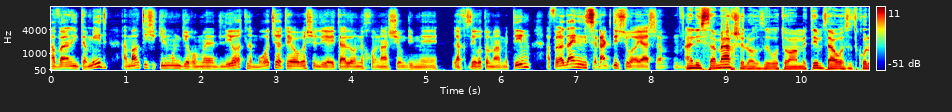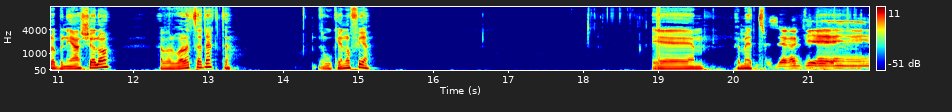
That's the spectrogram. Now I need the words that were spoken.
אבל אני תמיד אמרתי שקילמונגר עומד להיות למרות שהתיאוריה שלי הייתה לא נכונה שעומדים אה, להחזיר אותו מהמתים אבל עדיין אני צדקתי שהוא היה שם. אני שמח שלא החזירו אותו מהמתים זה הורס את כל הבנייה שלו. אבל וואלה צדקת. הוא כן הופיע. באמת זה רק אה,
